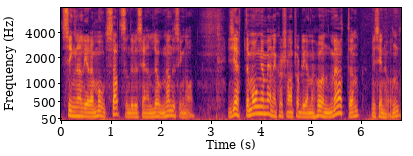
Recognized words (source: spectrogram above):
signalerar motsatsen, det vill säga en lugnande signal. Jättemånga människor som har problem med hundmöten med sin hund,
